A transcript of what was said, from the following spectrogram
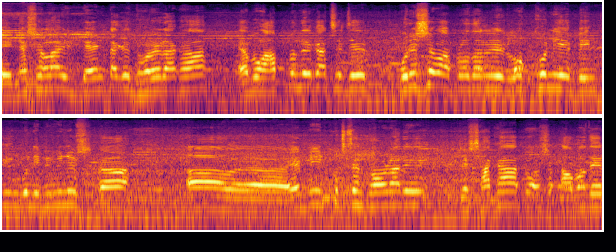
এই ন্যাশনালাইজ ব্যাংকটাকে ধরে রাখা এবং আপনাদের কাছে যে পরিষেবা প্রদানের লক্ষ্য নিয়ে ব্যাংকিংগুলি বিভিন্ন এভরি অ্যান্ড কর্নারে যে শাখা আমাদের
